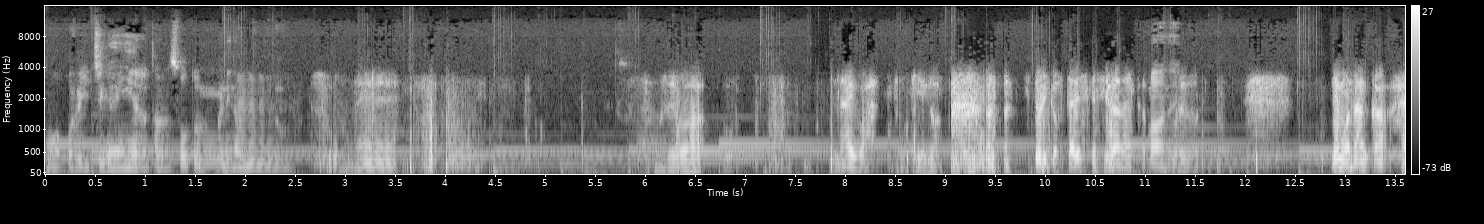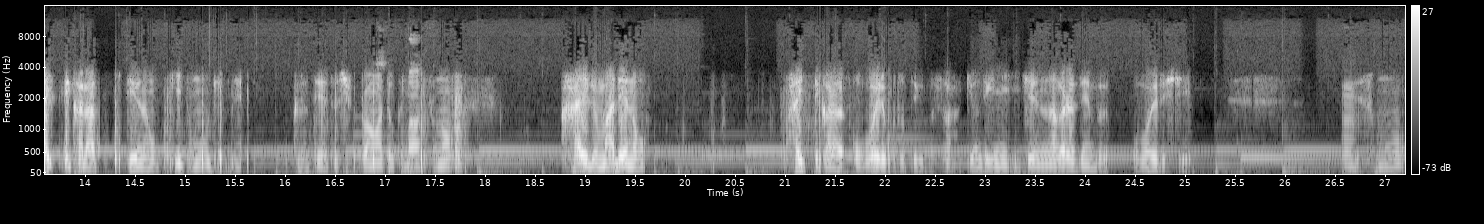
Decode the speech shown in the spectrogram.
もうこれ一概に言うのは多分相当無理なうんだけど、ん、そうね。それは、ないわ、統計が。一人か二人しか知らないから、まあねそれぞれ。でもなんか、入ってからっていうのは大きいと思うけどね。ある程度、出版は特にまあ、その、入るまでの、入ってから覚えることというかさ、基本的に一連の流れは全部覚えるし、うんでその、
